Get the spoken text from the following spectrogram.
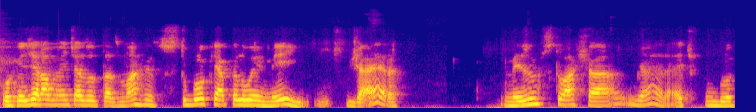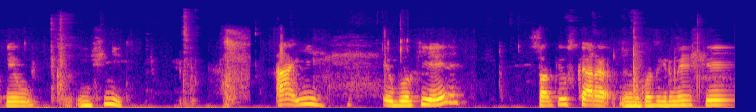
Porque geralmente as outras marcas, se tu bloquear pelo e-mail, já era. Mesmo se tu achar, já era. É tipo um bloqueio infinito. Aí, eu bloqueei, né? Só que os caras não conseguiram mexer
